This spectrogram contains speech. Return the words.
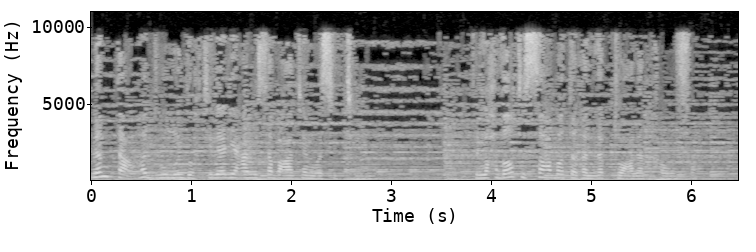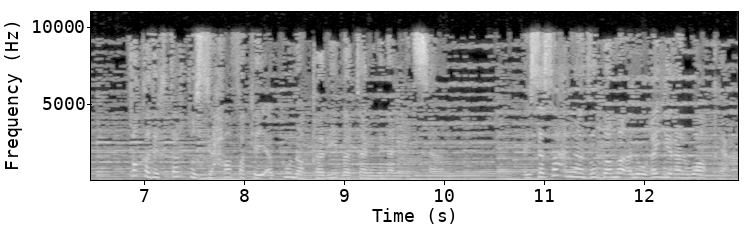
لم تعهده منذ احتلال عام 67 في اللحظات الصعبة تغلبت على الخوف. فقد اخترت الصحافة كي أكون قريبة من الإنسان. ليس سهلا ربما أن أغير الواقع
